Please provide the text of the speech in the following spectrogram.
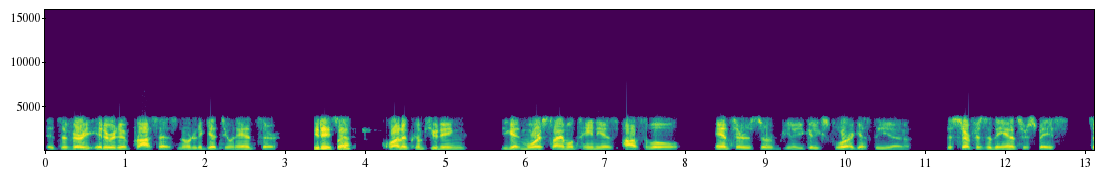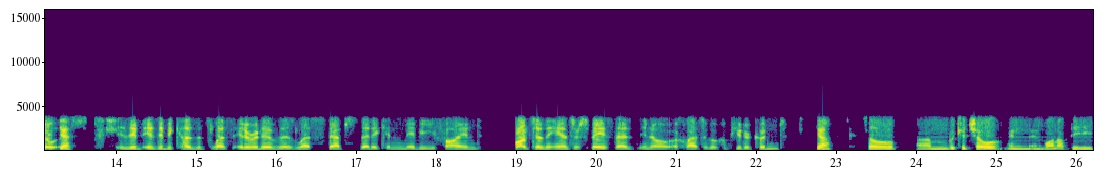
it's a very iterative process in order to get to an answer. It is, but yeah. Quantum computing you get more simultaneous possible answers, or you know, you could explore, I guess, the uh, the surface of the answer space. So yes, is it is it because it's less iterative, there's less steps that it can maybe find parts of the answer space that you know a classical computer couldn't? Yeah. So um, we could show in, in one of the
